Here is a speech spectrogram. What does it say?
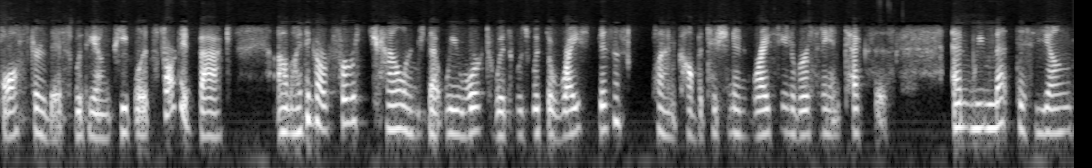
foster this with young people? It started back. Um, I think our first challenge that we worked with was with the Rice Business Plan competition in Rice University in Texas. And we met this young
